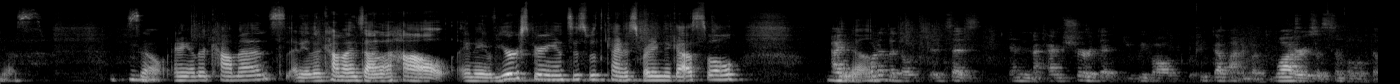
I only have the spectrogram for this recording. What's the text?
yes. So, any other comments? Any other comments on how any of your experiences with kind of spreading the gospel? I, know. one of the notes, it says, and I'm sure that we've all picked up on it, but water is a symbol of the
